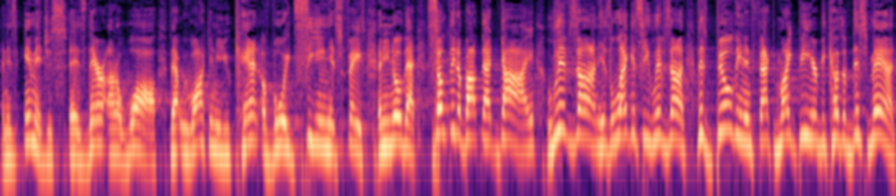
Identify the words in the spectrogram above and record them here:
And his image is, is there on a wall that we walk in and you can't avoid seeing his face. And you know that something about that guy lives on. His legacy lives on. This building, in fact, might be here because of this man.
